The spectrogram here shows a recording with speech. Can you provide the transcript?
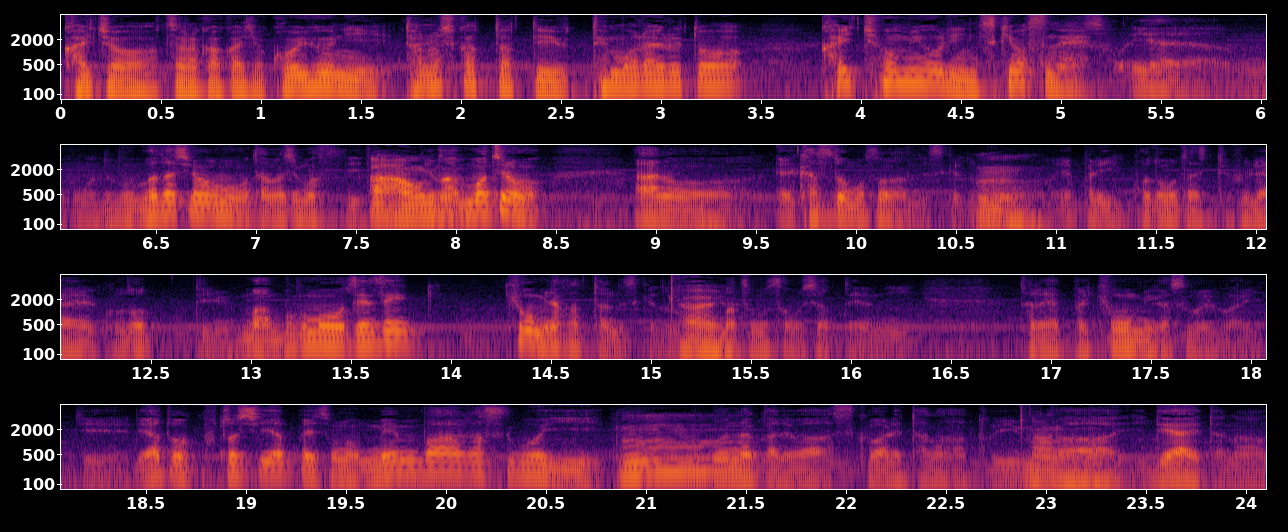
会長綱川会長こういうふうに楽しかったって言ってもらえると会長冥利につきますね。いやいや、私はもう楽しませていただいて、あまあ、もちろんあの活動もそうなんですけども、うん。やっぱり子どもたちと触れ合えることっていう、まあ、僕も全然興味なかったんですけど、はい。松本さんおっしゃったようにただやっぱり興味がすごい湧いてであとは今年やっぱりそのメンバーがすごい僕の中では救われたなというか出会えたな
